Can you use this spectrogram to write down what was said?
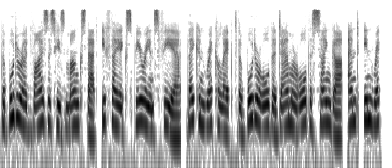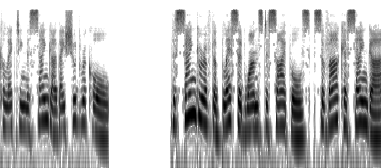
the Buddha advises his monks that, if they experience fear, they can recollect the Buddha or the Dhamma or the Sangha, and, in recollecting the Sangha they should recall the Sangha of the Blessed One's disciples Sangha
